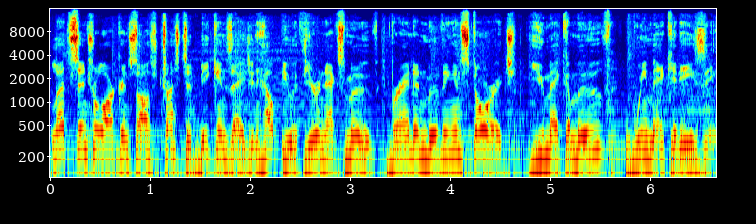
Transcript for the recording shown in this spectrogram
Let Central Arkansas's trusted Bekins agent help you with your next move. Brandon Moving and Storage. You make a move, we make it easy.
